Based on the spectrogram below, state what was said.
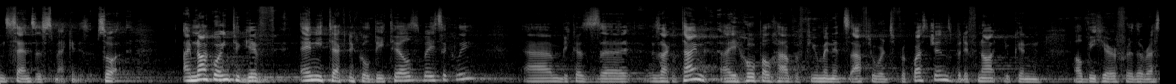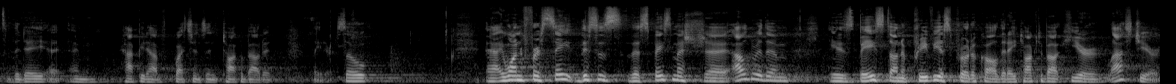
consensus mechanism. So I'm not going to give any technical details, basically, um, because uh, lack of time. I hope I'll have a few minutes afterwards for questions, but if not, you can, I'll be here for the rest of the day. I, I'm happy to have questions and talk about it later. So I want to first say this is the Spacemesh uh, algorithm is based on a previous protocol that I talked about here last year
